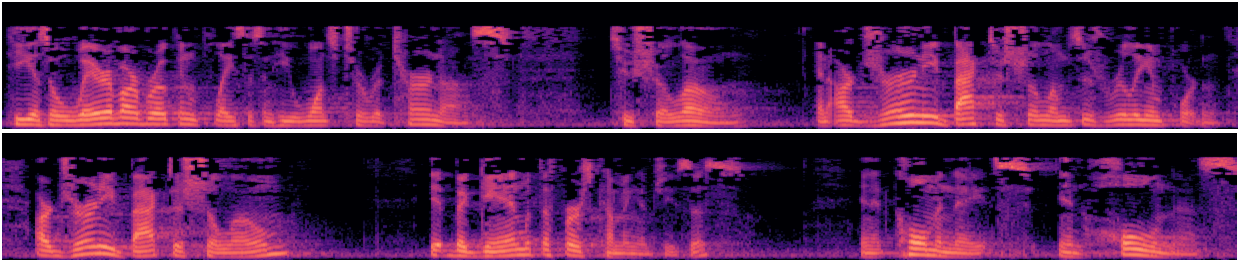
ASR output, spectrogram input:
He is aware of our broken places and he wants to return us to shalom. And our journey back to shalom, this is really important. Our journey back to shalom, it began with the first coming of Jesus and it culminates in wholeness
